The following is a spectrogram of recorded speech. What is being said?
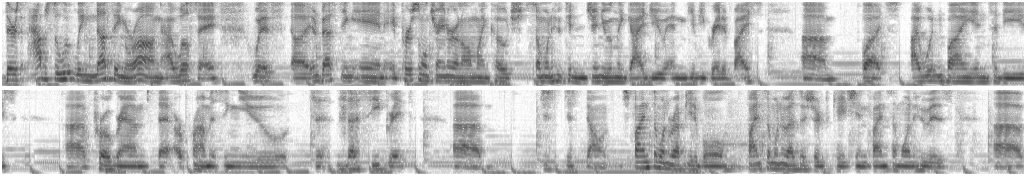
There's absolutely nothing wrong, I will say, with uh, investing in a personal trainer, an online coach, someone who can genuinely guide you and give you great advice. Um, but I wouldn't buy into these uh, programs that are promising you the, the secret. Um, just just don't. Just find someone reputable. Find someone who has their certification. Find someone who is, uh,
